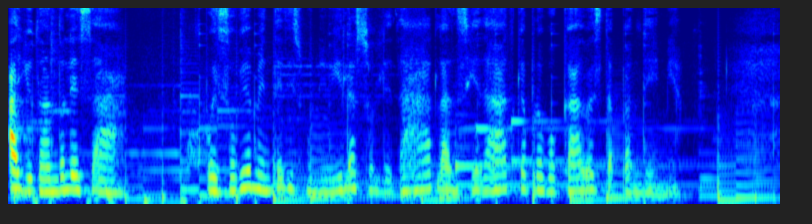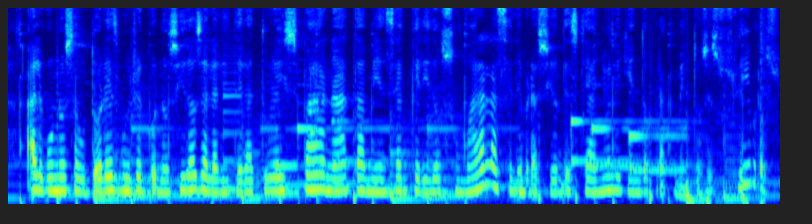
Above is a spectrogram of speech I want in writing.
ayudándoles a pues obviamente disminuir la soledad, la ansiedad que ha provocado esta pandemia. Algunos autores muy reconocidos de la literatura hispana también se han querido sumar a la celebración de este año leyendo fragmentos de sus libros.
